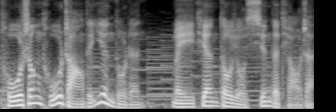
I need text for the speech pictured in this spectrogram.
土生土长的印度人，每天都有新的挑战。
